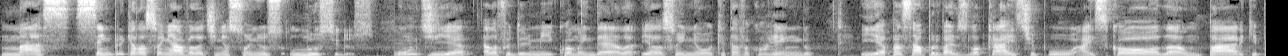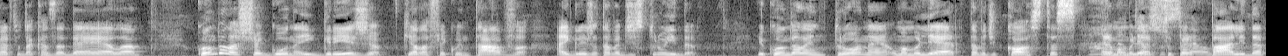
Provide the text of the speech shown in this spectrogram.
mas sempre que ela sonhava, ela tinha sonhos lúcidos. Um dia, ela foi dormir com a mãe dela e ela sonhou que estava correndo e ia passar por vários locais, tipo a escola, um parque perto da casa dela. Quando ela chegou na igreja que ela frequentava, a igreja estava destruída. E quando ela entrou, né, uma mulher estava de costas, Ai, era uma mulher super pálida,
